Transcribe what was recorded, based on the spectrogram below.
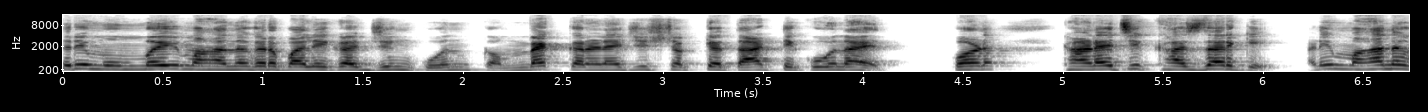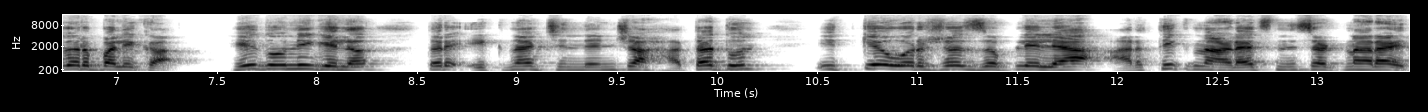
तरी मुंबई महानगरपालिका जिंकून कमबॅक करण्याची शक्यता टिकवून आहेत. पण ठाण्याची खासदारकी आणि महानगरपालिका हे दोन्ही गेलं तर एकनाथ शिंदेच्या हातातून इतके वर्ष जपलेल्या आर्थिक नाड्याच निसटणार आहेत.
